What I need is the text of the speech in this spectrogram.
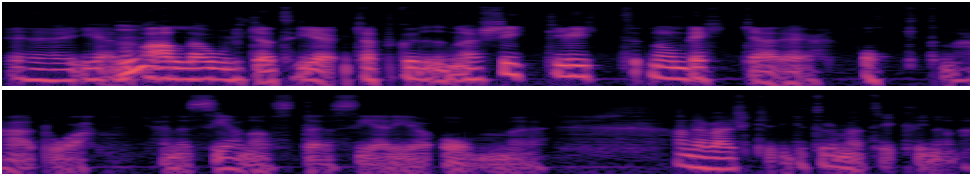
eh, genom alla olika tre kategorierna. Skickligt, någon deckare och den här då, hennes senaste serie om eh, andra världskriget och de här tre kvinnorna.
